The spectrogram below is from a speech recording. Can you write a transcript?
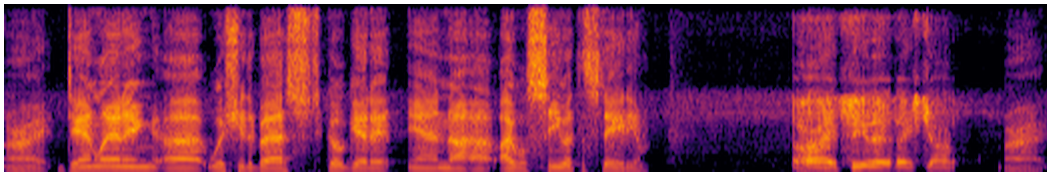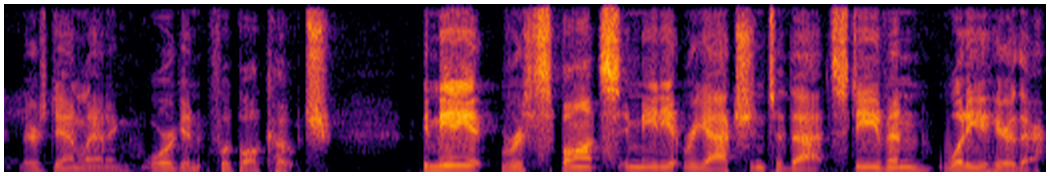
All right, Dan Lanning, uh, wish you the best. Go get it, and uh, I will see you at the stadium. All right, see you there. Thanks, John. All right, there's Dan Lanning, Oregon football coach. Immediate response, immediate reaction to that. Steven, what do you hear there?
